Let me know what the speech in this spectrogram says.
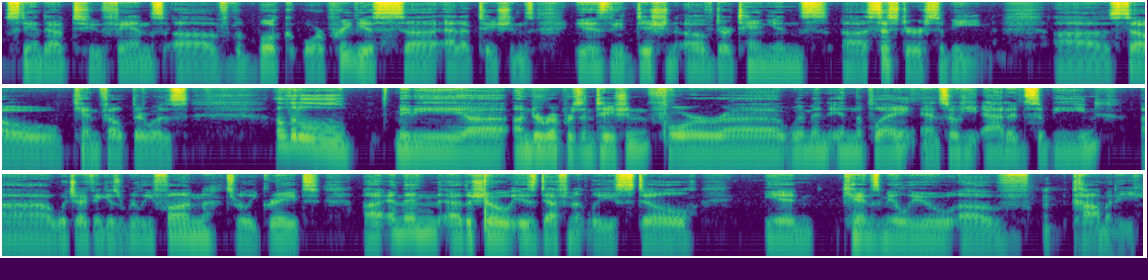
stand out to fans of the book or previous uh, adaptations is the addition of D'Artagnan's uh, sister, Sabine. Uh, so Ken felt there was a little maybe uh, underrepresentation for women in the play, and so he added Sabine uh, which I think is really fun. It's really great. Uh, and then uh, the show is definitely still in Ken's milieu of comedy.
